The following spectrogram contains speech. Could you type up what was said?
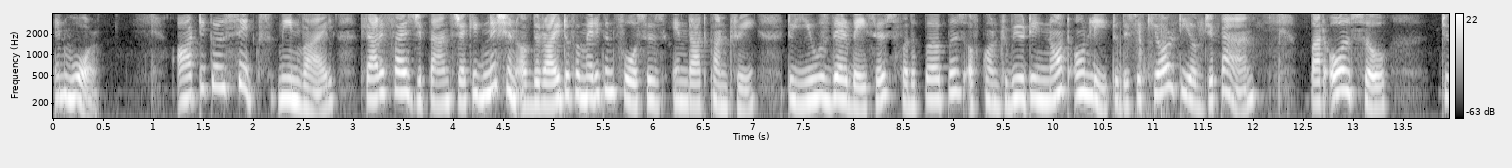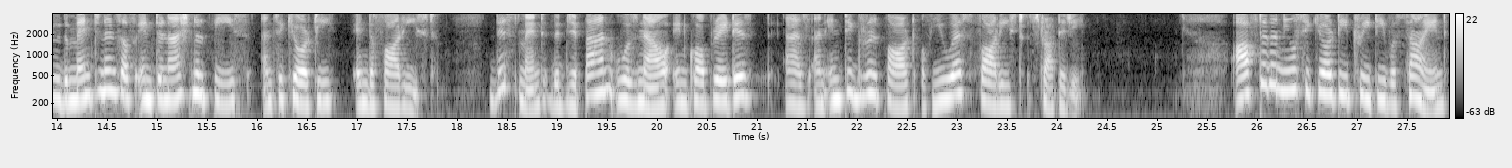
in war. Article 6, meanwhile, clarifies Japan's recognition of the right of American forces in that country to use their bases for the purpose of contributing not only to the security of Japan, but also to the maintenance of international peace and security in the Far East. This meant that Japan was now incorporated as an integral part of US Far East strategy. After the new security treaty was signed,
